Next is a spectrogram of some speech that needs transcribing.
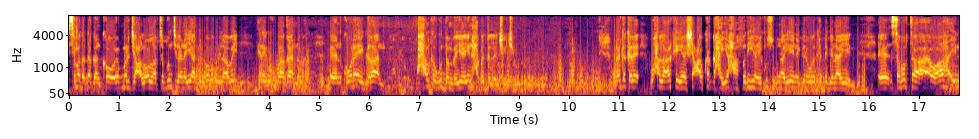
Isimada dhaqanka oo marjaca loo laabta puntland ayaa durbaba bilaabay inay ku baaqaan nabad kuwana ay galaan. Xalka ugu dambeeya in xabadda la joojiyo. Dhanka kale waxaa la arkayaa shacab ka qaxaya xaafadihii ay ku sugnaayeen ee garowe ka deganaayeen. Sababta oo ah in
